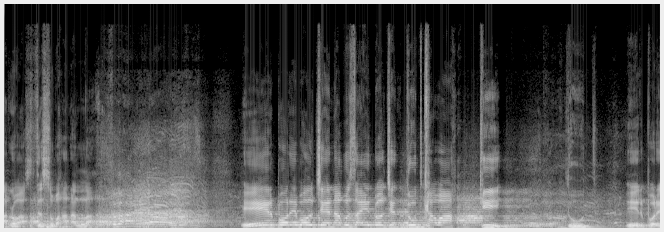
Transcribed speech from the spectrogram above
আরও আসতে সুবাহান আল্লাহ এরপরে বলছেন, আবু সাইদ বলছেন, দুধ খাওয়া কি? দুধ। এরপরে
